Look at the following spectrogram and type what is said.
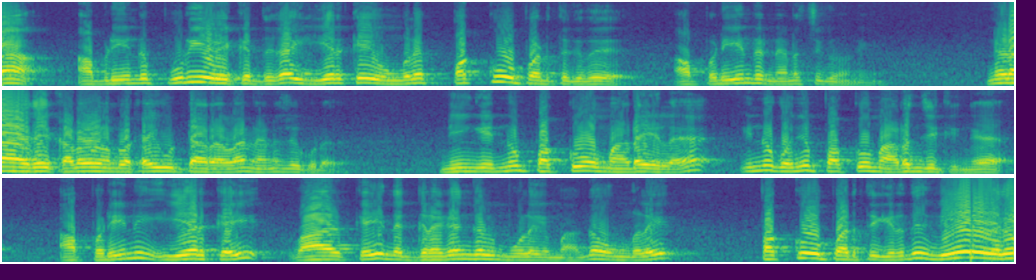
தான் அப்படின்ற புரிய வைக்கிறதுக்காக இயற்கை உங்களை பக்குவப்படுத்துக்குது அப்படின்ற நினச்சிக்கணும் நீங்கள் என்னடா இது கடவுள் நம்மளை கைவிட்டாரெல்லாம் நினச்சக்கூடாது நீங்கள் இன்னும் பக்குவம் அடையலை இன்னும் கொஞ்சம் பக்குவம் அடைஞ்சிக்குங்க அப்படின்னு இயற்கை வாழ்க்கை இந்த கிரகங்கள் மூலயமாக உங்களை பக்குவப்படுத்துகிறது வேறு ஏதோ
